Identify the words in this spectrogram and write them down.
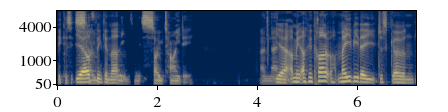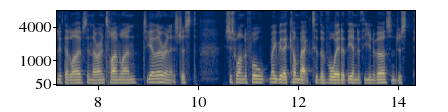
because it's Yeah, I so was thinking that. and it's so tidy. And then yeah, I mean, I can kind of maybe they just go and live their lives in their own timeline together, and it's just it's just wonderful. Maybe they come back to the void at the end of the universe and just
